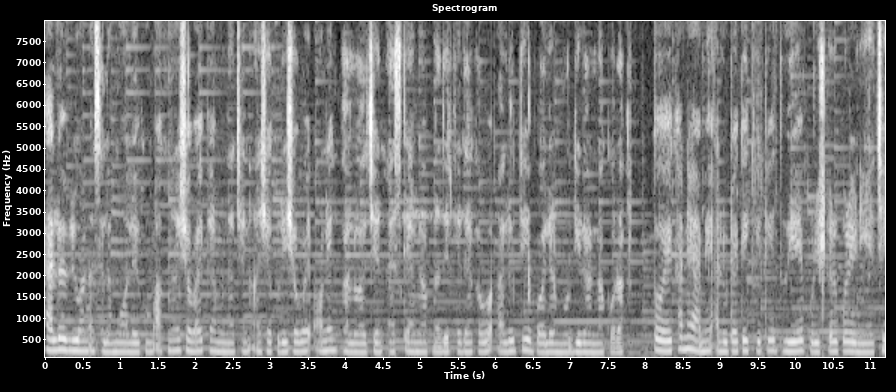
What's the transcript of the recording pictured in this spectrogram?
হ্যালো এভরিওয়ান, আসসালামু আলাইকুম। আপনারা সবাই কেমন আছেন? আশা করি সবাই অনেক ভালো আছেন। আজকে আমি আপনাদেরকে দেখাবো আলু দিয়ে ব্রয়লার মুরগি রান্না করা। তো এখানে আমি আলুটাকে কেটে ধুয়ে পরিষ্কার করে নিয়েছি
